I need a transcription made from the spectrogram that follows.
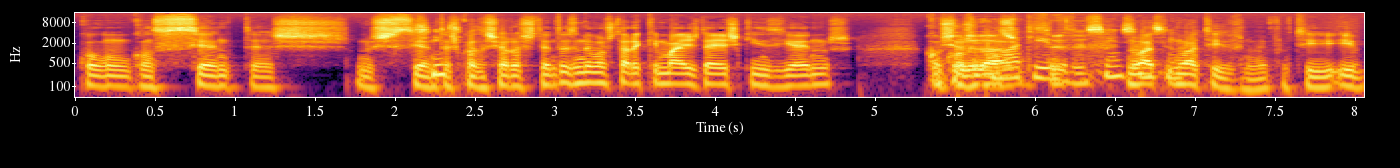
com, com 60, nos 60, sim, quase chegar aos 70, ainda vão estar aqui mais 10, 15 anos com os seus negócios no ativo, sim, no, sim, no ativo, não é? Porque, e, e,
